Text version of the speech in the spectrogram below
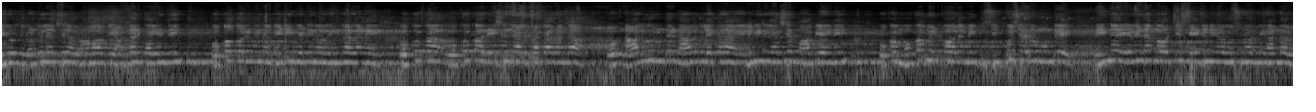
ఈరోజు రెండు లక్షల రుణమాఫీ అందరికి అయింది ఒక్కొక్కరు నిన్న మీటింగ్ పెట్టిన వాళ్ళ ఒక్కొక్క ఒక్కొక్క రేషన్ కార్డు ప్రకారంగా ఓ నాలుగు నుండి నాలుగు లెక్కల ఎనిమిది లక్షలు మాఫీ అయినాయి. ఒక ముఖం పెట్టుకోవాలి మీకు సిక్కు శరం ఉంటే నిన్న ఏ విధంగా వచ్చి స్టేజ్ మీద కూర్చున్నారు మీరు అందరూ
